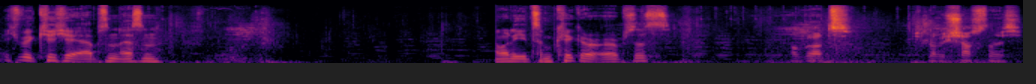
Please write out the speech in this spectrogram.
Ich will Kichererbsen essen. Aber die zum Kicker-Erbses. Oh Gott. Ich glaube, ich schaff's nicht.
